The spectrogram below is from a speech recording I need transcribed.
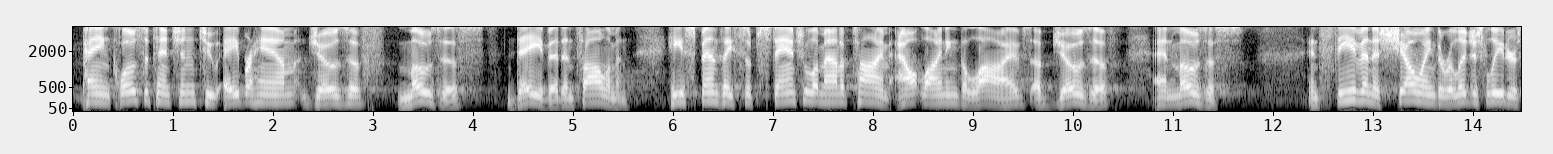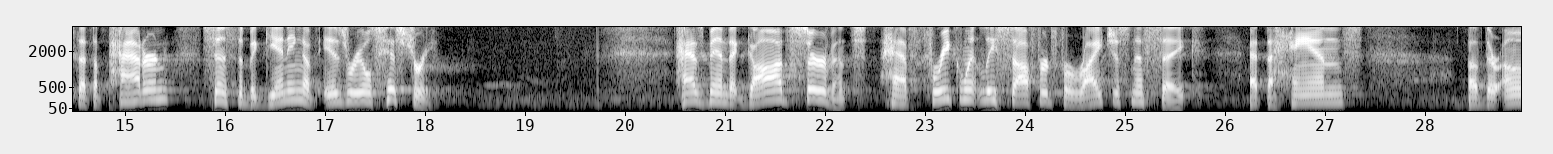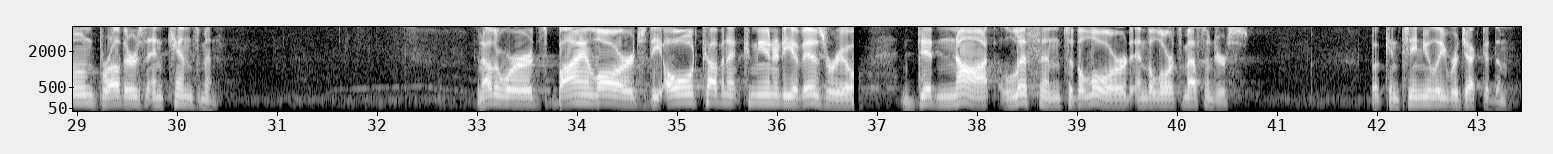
paying close attention to Abraham, Joseph, Moses, David, and Solomon. He spends a substantial amount of time outlining the lives of Joseph and Moses. And Stephen is showing the religious leaders that the pattern since the beginning of Israel's history has been that God's servants have frequently suffered for righteousness' sake at the hands of their own brothers and kinsmen. In other words, by and large, the old covenant community of Israel did not listen to the Lord and the Lord's messengers, but continually rejected them.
